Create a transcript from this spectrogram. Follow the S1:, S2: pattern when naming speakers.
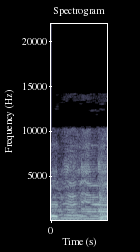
S1: it is.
